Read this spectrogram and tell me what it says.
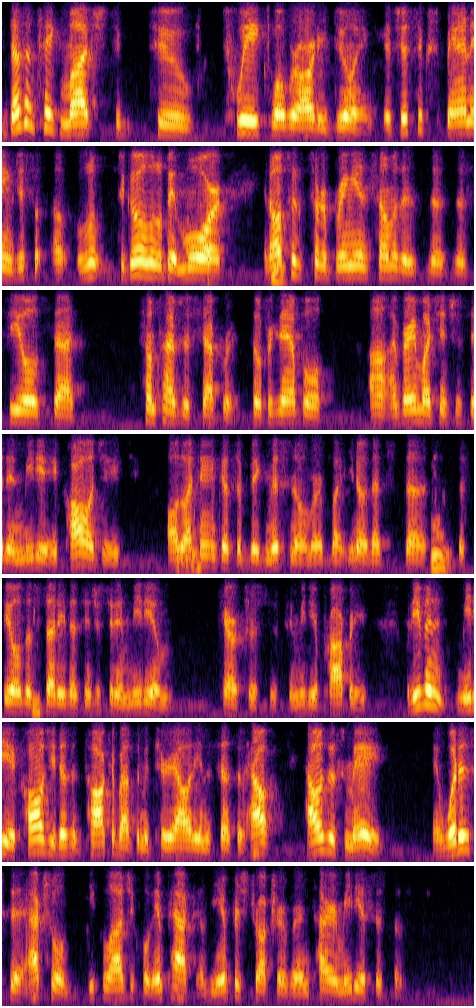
it doesn't take much to, to tweak what we're already doing. It's just expanding just a, a little, to go a little bit more and also sort of bring in some of the, the, the fields that sometimes are separate. So for example, uh, I'm very much interested in media ecology, although mm-hmm. I think that's a big misnomer. But you know, that's the mm-hmm. the field of study that's interested in medium characteristics and media property. But even media ecology doesn't talk about the materiality in the sense of how how is this made, and what is the actual ecological impact of the infrastructure of our entire media system.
